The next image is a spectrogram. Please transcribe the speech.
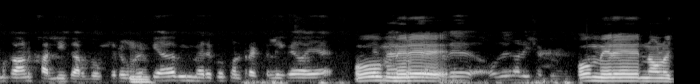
ਮਕਾਨ ਖਾਲੀ ਕਰ ਦਿਓ। ਫਿਰ ਉਹਨੇ ਕਿਹਾ ਵੀ ਮੇਰੇ ਕੋਲ ਕੰਟਰੈਕਟ ਲਿਖਿਆ ਹੋਇਆ ਹੈ। ਉਹ ਮੈਂ ਮੇਰੇ contract ਉਹਦੇ ਨਾਲ ਹੀ ਛੱਡੂਗਾ ਉਹ ਮੇਰੇ ਨੌਲੇਜ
